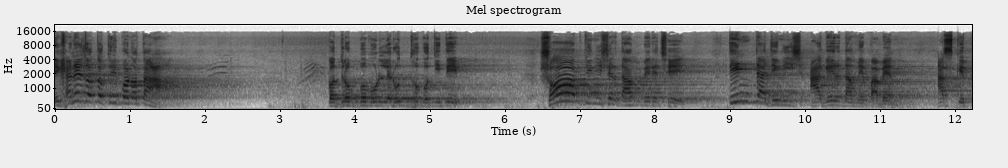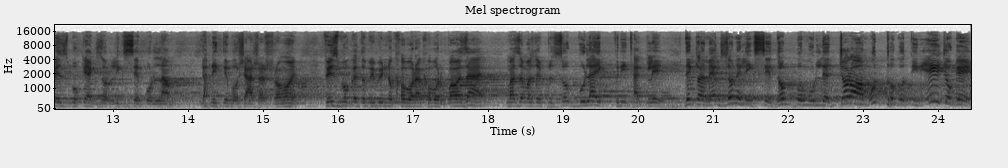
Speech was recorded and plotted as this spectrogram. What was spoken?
এখানে যত কৃপণতা দ্রব্য মূল্যের ঊর্ধ্বগতিতে সব জিনিসের দাম বেড়েছে। তিনটা জিনিস আগের দামে পাবেন। আজকে ফেসবুকে একজন লিখছে, পড়লাম গাড়িতে বসে আসার সময়। ফেসবুকে তো বিভিন্ন খবরাখবর পাওয়া যায়। মাঝে মাঝে একটু চোখ বুলাই ফ্রি থাকলে। দেখলাম একজনে লিখছে দ্রব্য মূল্যের চরম ঊর্ধ্বগতির এই যুগে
